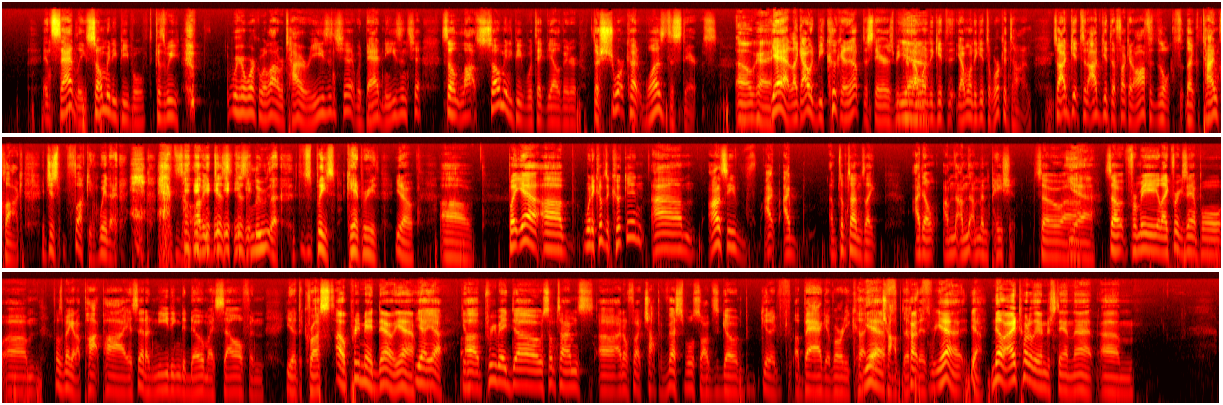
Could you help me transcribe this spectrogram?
And sadly, so many people because we we were working with a lot of retirees and shit with bad knees and shit. So a lot, so many people would take the elevator. The shortcut was the stairs. Oh, okay. Yeah, like I would be cooking it up the stairs because I wanted to get to, I wanted to get to work in time. So I'd get to I'd get the fucking office the little like time clock. It just fucking went. I mean, just just lose. Uh, just please, can't breathe. You know. Uh, but yeah, uh, when it comes to cooking, um, honestly, I I I'm sometimes like I don't I'm I'm, I'm impatient. So uh, Yeah. So for me, like for example, um, if I was making a pot pie, instead of kneading the dough myself and you know the crust, Oh, pre-made dough. Yeah. yeah, yeah. Uh, pre-made dough. Sometimes uh, I don't feel like chopping vegetables, so I'll just go and get a, a bag of already cut, Yeah. chopped up. cut- veg- yeah. Yeah. No, I totally understand that. Um,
